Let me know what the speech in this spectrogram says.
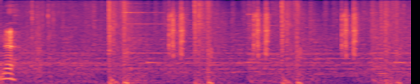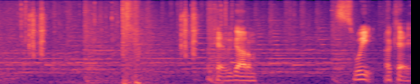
Nah. Okay, we got him. Sweet, okay.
